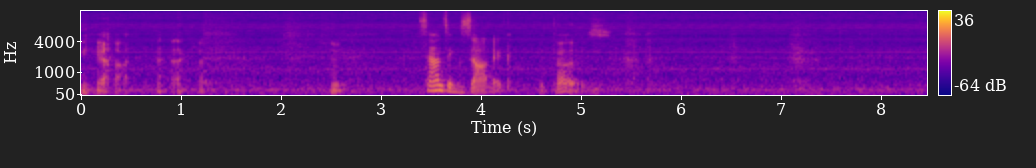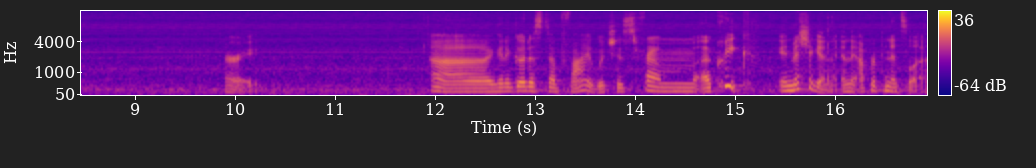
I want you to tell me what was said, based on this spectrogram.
yeah. Sounds exotic. it does. All right. Uh, I'm gonna go to step five, which is from a creek in Michigan in the Upper Peninsula,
